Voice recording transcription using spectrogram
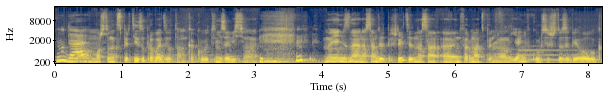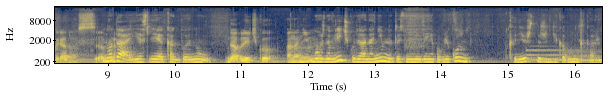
Ну да. Ну, может, он экспертизу проводил там какую-то независимую. Ну, я не знаю, на самом деле пришлите на сам, э, информацию про него. Я не в курсе, что за биолог рядом с... Ну да, если как бы, ну... Да, в личку анонимно. Можно в личку, да, анонимно, то есть мы нигде не опубликуем. Конечно же, никому не скажем.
